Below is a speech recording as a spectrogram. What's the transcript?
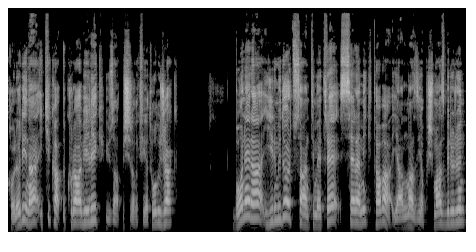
Colorina iki katlı kurabiyelik 160 liralık fiyatı olacak. Bonera 24 santimetre seramik tava yanmaz yapışmaz bir ürün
